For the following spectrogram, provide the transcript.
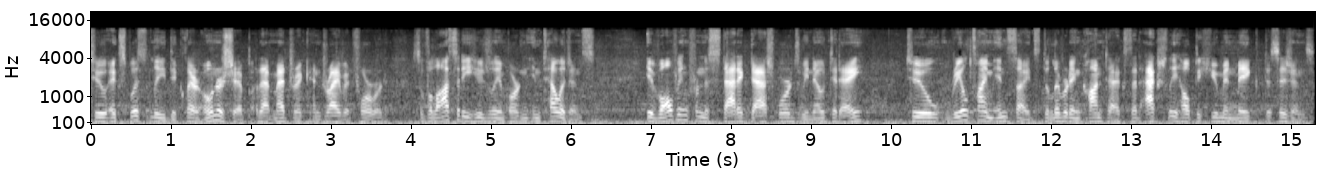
to explicitly declare ownership of that metric and drive it forward. So velocity, hugely important, intelligence, evolving from the static dashboards we know today to real-time insights delivered in context that actually help the human make decisions.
